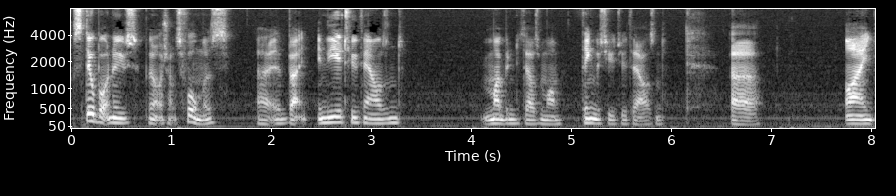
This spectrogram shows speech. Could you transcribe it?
Still bot news, but not Transformers. Uh, in, in the year 2000, might be 2001, I think it was year 2000, uh, I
